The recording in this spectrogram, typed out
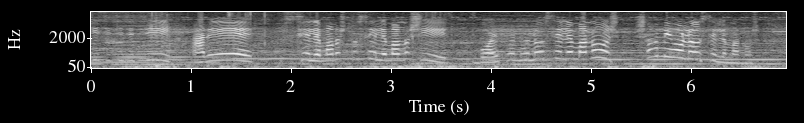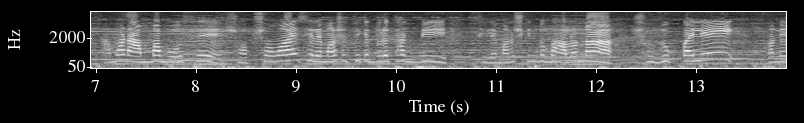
ছি ছি ছি ছি ছি। আরে ছেলে মানুষ তো ছেলে মানুষই। বয়ফ্রেন্ড হলেও ছেলে মানুষ স্বামী হলেও ছেলে মানুষ। আমার আম্মা বলছে সব সময় ছেলে মানুষের থেকে দূরে থাকবি। ছেলে মানুষ কিন্তু ভালো না। সুযোগ পাইলেই মানে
